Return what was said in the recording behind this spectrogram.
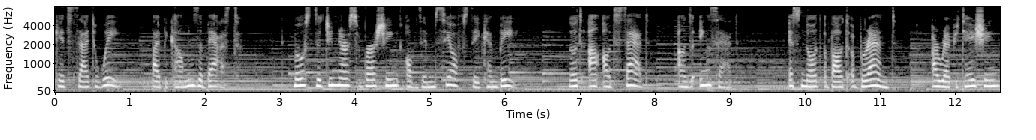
get that way by becoming the best, most generous version of themselves they can be, not on outside, on the inside. It's not about a brand, a reputation,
